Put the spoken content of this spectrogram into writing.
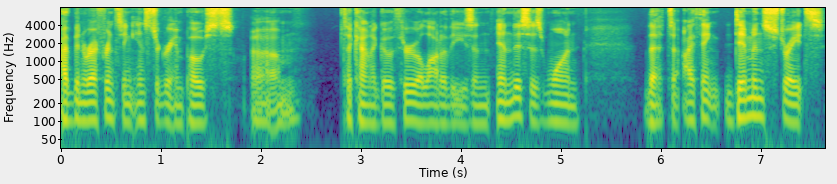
i've been referencing instagram posts um, to kind of go through a lot of these and, and this is one that i think demonstrates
